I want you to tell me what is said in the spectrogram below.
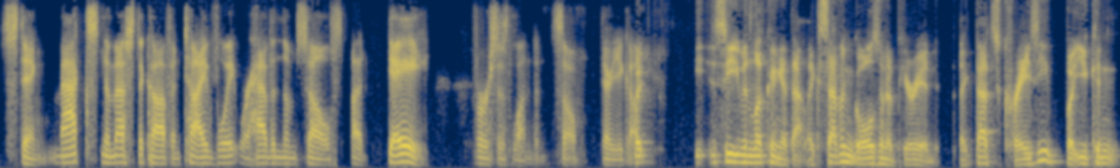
Sting. Max Namestnikov and Ty Voit were having themselves a day versus London. So there you go. But see, even looking at that, like seven goals in a period, like that's crazy. But you can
